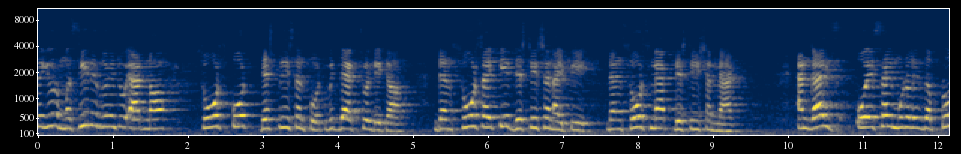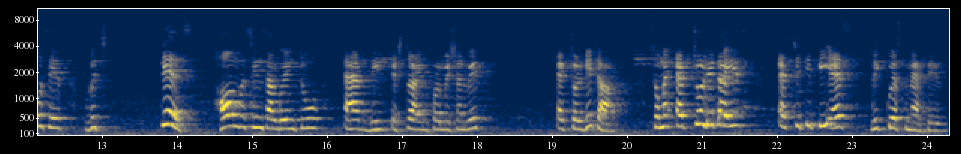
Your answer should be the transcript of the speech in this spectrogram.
So your machine is going to add now source port, destination port with the actual data. Then source IP, destination IP. Then source MAC, destination MAC. And guys, OSI model is the process which tells how machines are going to add these extra information with actual data. So my actual data is HTTPS request message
